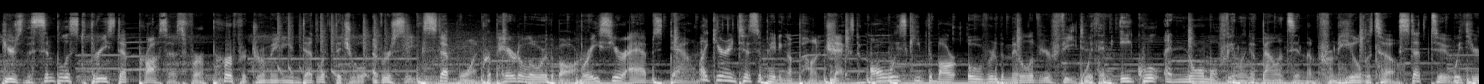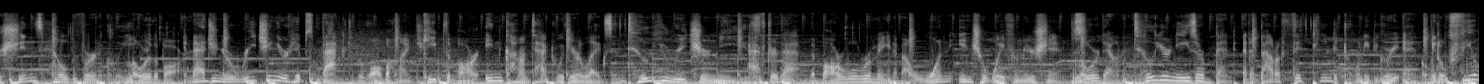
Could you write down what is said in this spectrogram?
Here's the simplest three-step process for a perfect Romanian deadlift that you will ever see. Step 1. Prepare to lower the bar. Brace your abs down, like you're anticipating a punch. Next, always keep the bar over the middle of your feet, with an equal and normal feeling of balance in them from heel to toe. Step 2. With your shins held vertically, lower the bar. Imagine you're reaching your hips back to the wall behind you. Keep the bar in contact with your legs until you reach your knees. After that, the bar will remain about one inch away from your shins. Lower down until your knees are bent at about a 15 to 20 degree angle. It'll feel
